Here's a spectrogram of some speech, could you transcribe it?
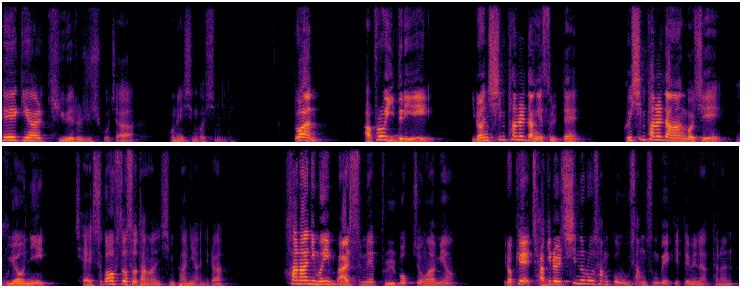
회개할 기회를 주시고자 보내신 것입니다. 또한 앞으로 이들이 이런 심판을 당했을 때 그 심판을 당한 것이 우연히 재수가 없어서 당한 심판이 아니라 하나님의 말씀에 불복종하며 이렇게 자기를 신으로 삼고 우상숭배했기 때문에 나타난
